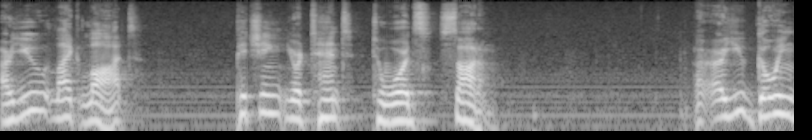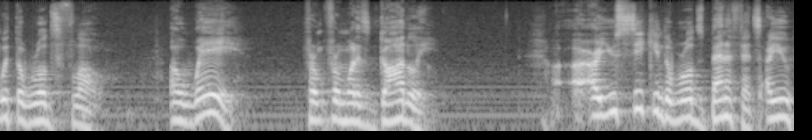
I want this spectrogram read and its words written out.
are you like Lot, pitching your tent towards Sodom? Are you going with the world's flow, away from, from what is godly? Are you seeking the world's benefits? Are you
